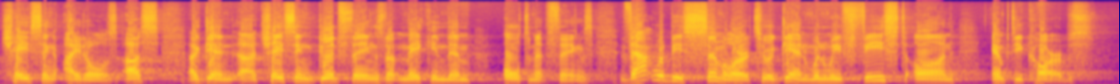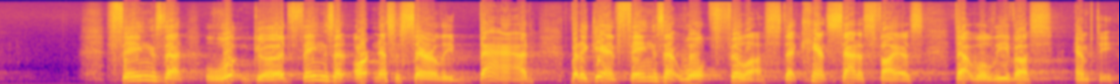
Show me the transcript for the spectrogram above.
chasing idols, us, again, uh, chasing good things but making them ultimate things. That would be similar to, again, when we feast on empty carbs. Things that look good, things that aren't necessarily bad, but again, things that won't fill us, that can't satisfy us, that will leave us empty.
